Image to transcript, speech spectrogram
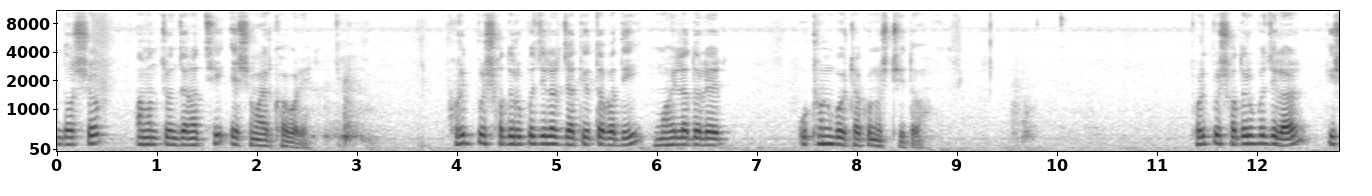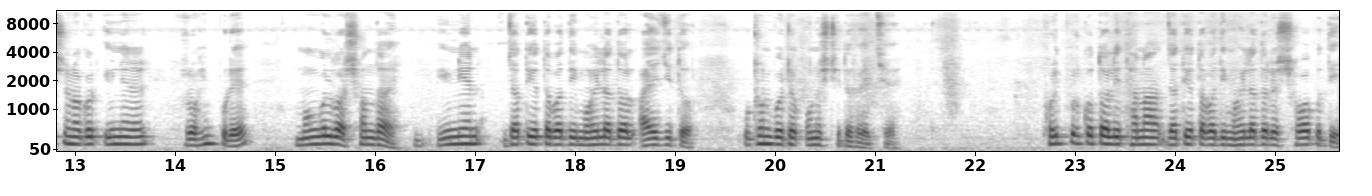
দর্শক, আমন্ত্রণ জানাচ্ছি এ সময়ের খবরে। ফরিদপুর সদর উপজেলার জাতীয়তাবাদী মহিলা দলের উঠোন বৈঠক অনুষ্ঠিত। ফরিদপুর সদর উপজেলার কৃষ্ণনগর ইউনিয়নের রহিমপুরে মঙ্গলবার সন্ধ্যায় ইউনিয়ন জাতীয়তাবাদী মহিলা দল আয়োজিত উঠোন বৈঠক অনুষ্ঠিত হয়েছে। ফরিদপুর কোতোয়ালি থানা জাতীয়তাবাদী মহিলা দলের সভাপতি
